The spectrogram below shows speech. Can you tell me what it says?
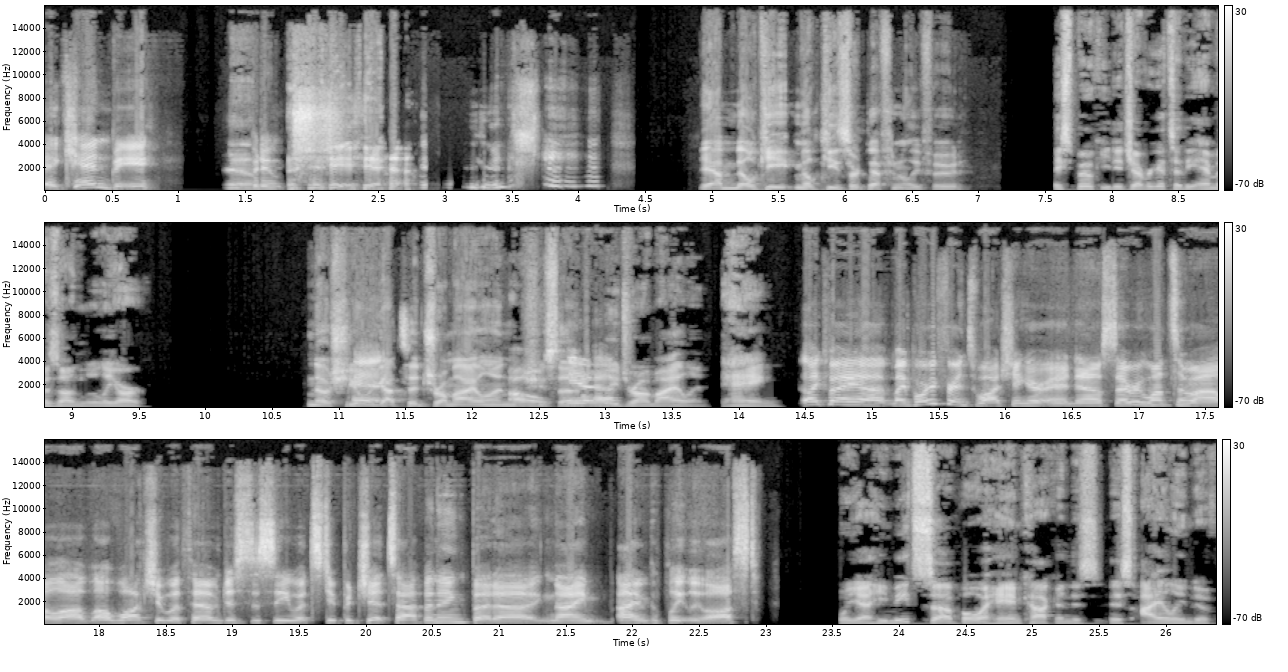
it can be, Yeah. but it, yeah. Yeah. Milky Milkies are definitely food. Hey, Spooky, did you ever get to the Amazon Lily arc? No, she only got to Drum Island. Oh, she said. Yeah. only Drum Island. Dang. like my uh, my boyfriend's watching it right now, so every once in a while I'll, I'll watch it with him just to see what stupid shit's happening. But uh, I'm I'm completely lost. Well, yeah, he meets uh, Boa Hancock on this this island of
